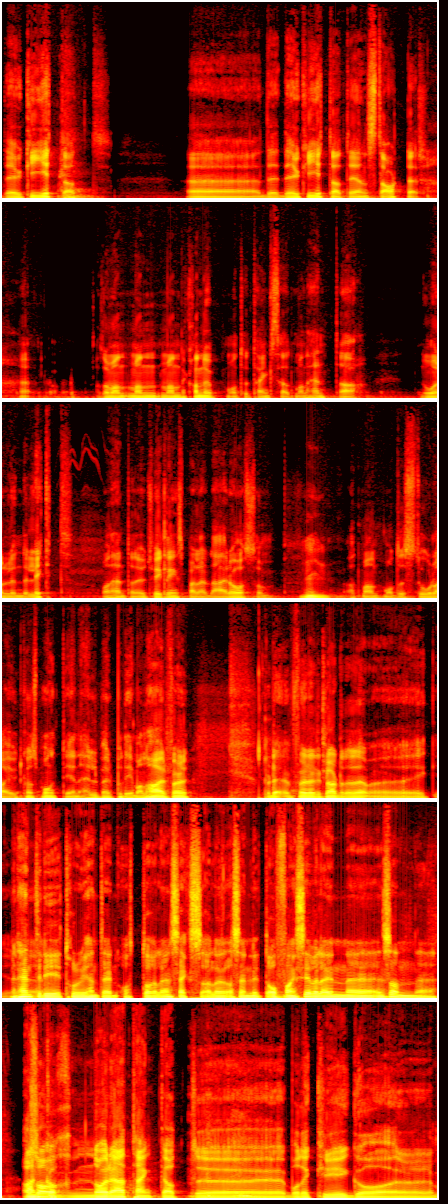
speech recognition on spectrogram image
det er jo ikke gitt at eh, det, det er jo ikke gitt at det er en starter. Altså man, man, man kan jo på en måte tenke seg at man henter noenlunde likt. Man henter en utviklingsspiller der òg, som Mm. at man på en måte stoler i utgangspunktet i en elver på de man har. For, for, det, for det er klart det, ikke- Men henter de, tror du de henter en åtter eller en sekser? Eller altså en litt offensiv, eller en, eh, en sånn anker? Altså, når jeg tenker at uh, både og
